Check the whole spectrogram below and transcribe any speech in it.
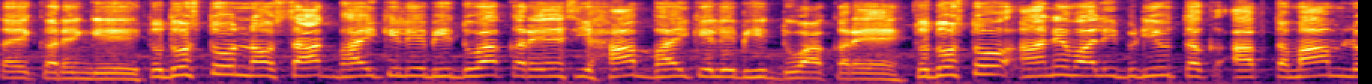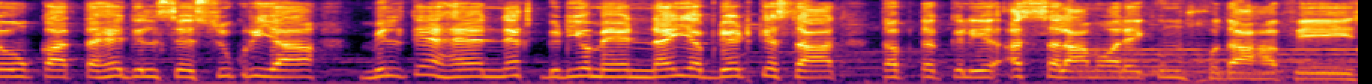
तय करेंगे। तो दोस्तों, नौसाद भाई के लिए भी दुआ करें, सिहाब भाई के लिए भी दुआ करें। तो दोस्तों, आने वाली वीडियो तक आप तमाम लोगों का तहे दिल से शुक्रिया। मिलते हैं नेक्स्ट वीडियो में नई अपडेट के साथ। तब तक के लिए वालेकुम खुदा हाफिज।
